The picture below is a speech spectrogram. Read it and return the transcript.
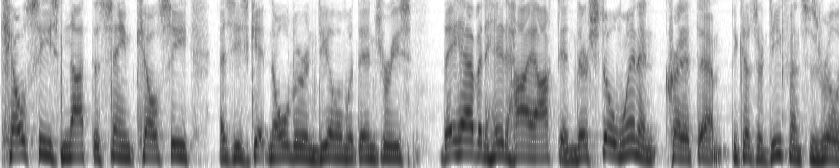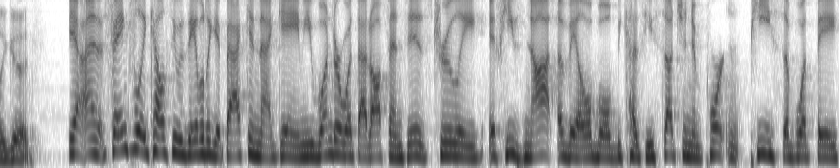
Kelsey's not the same Kelsey as he's getting older and dealing with injuries. They haven't hit high octane. They're still winning, credit them, because their defense is really good. Yeah, and thankfully Kelsey was able to get back in that game. You wonder what that offense is truly if he's not available because he's such an important piece of what they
